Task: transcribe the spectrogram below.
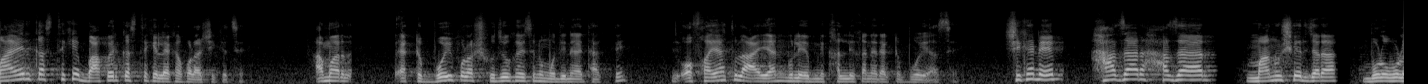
মায়ের কাছ থেকে বাপের কাছ থেকে লেখাপড়া শিখেছে। আমার একটা বই পড়ার সুযোগ হয়েছিল মদিনায় থাকতে। অফায়াতুল আয়ান বলে এমনি খাল্লি খানের একটা বই আছে। সেখানে হাজার হাজার মানুষের যারা বড় বড়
